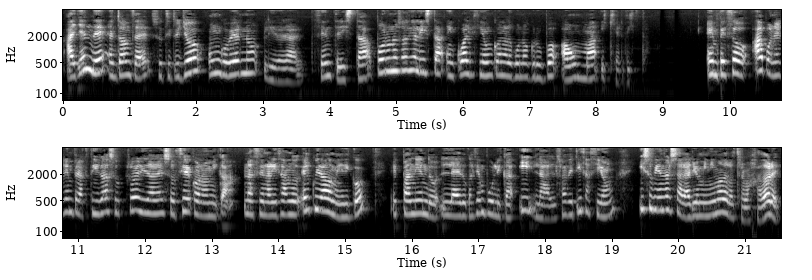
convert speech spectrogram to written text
Allende entonces sustituyó un gobierno liberal, centrista, por uno socialista en coalición con algunos grupos aún más izquierdistas. Empezó a poner en práctica sus prioridades socioeconómicas, nacionalizando el cuidado médico, expandiendo la educación pública y la alfabetización y subiendo el salario mínimo de los trabajadores.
